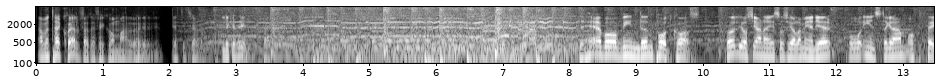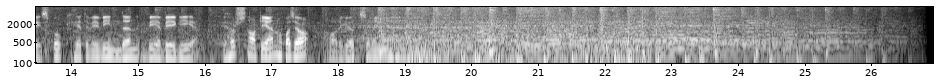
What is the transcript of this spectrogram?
Ja men tack själv för att jag fick komma. Det var jättetrevligt. Lycka till. Tack. Det här var Vinden Podcast. Följ oss gärna i sociala medier. På Instagram och Facebook heter vi Vinden VBG. Vi hörs snart igen hoppas jag. Ha det gött så länge.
